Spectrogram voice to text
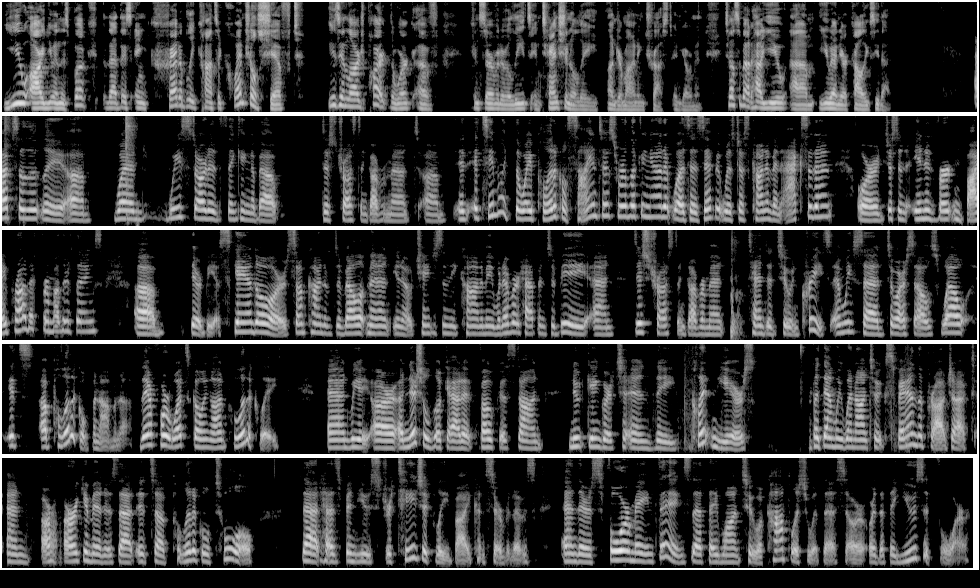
You argue in this book that this incredibly consequential shift is in large part the work of conservative elites intentionally undermining trust in government. Tell us about how you, um, you and your colleagues see that. Absolutely. Um, when we started thinking about distrust in government. Um, it, it, seemed like the way political scientists were looking at it was as if it was just kind of an accident or just an inadvertent byproduct from other things. Um, there'd be a scandal or some kind of development, you know, changes in the economy, whatever it happened to be, and distrust in government tended to increase. And we said to ourselves, well, it's a political phenomena. Therefore, what's going on politically? And we our initial look at it focused on Newt Gingrich in the Clinton years. But then we went on to expand the project, and our argument is that it's a political tool that has been used strategically by conservatives. And there's four main things that they want to accomplish with this or, or that they use it for.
